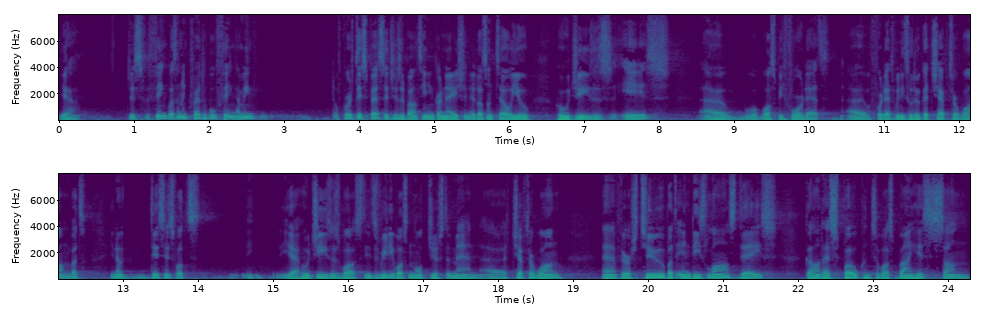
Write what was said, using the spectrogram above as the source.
yeah, just think what an incredible thing. I mean, of course, this passage is about the incarnation. It doesn't tell you who Jesus is. Uh, was before that. Uh, for that, we need to look at chapter one. But you know, this is what, yeah, who Jesus was. It really was not just a man. Uh, chapter one uh, verse 2 But in these last days, God has spoken to us by his Son,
